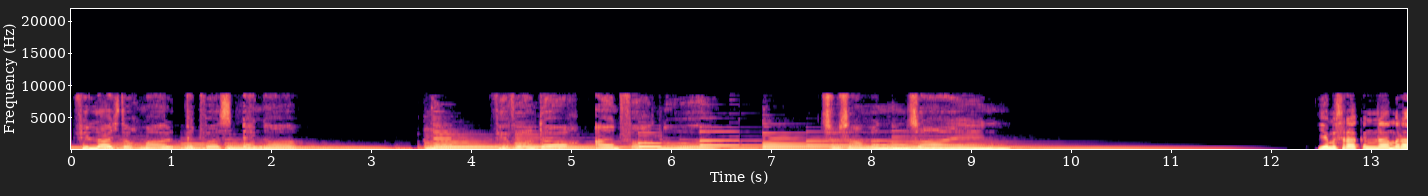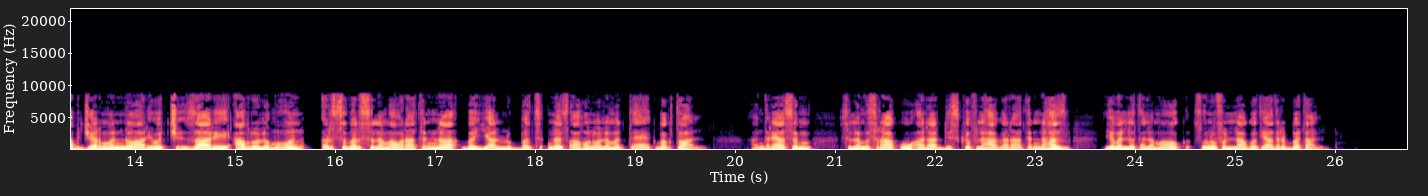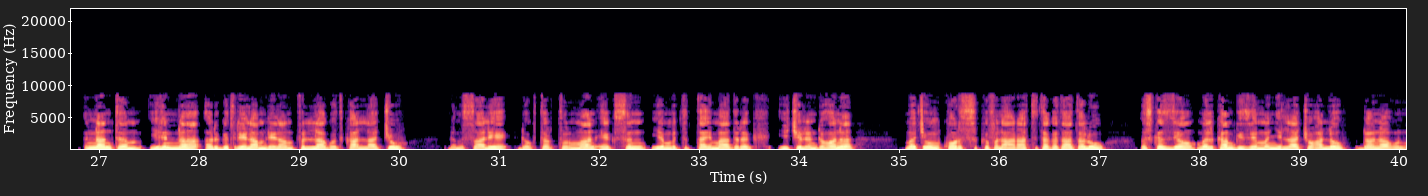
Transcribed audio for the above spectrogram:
vielleicht auch mal etwas enger. Wir wollen doch einfach nur zusammen sein. የምስራቅና ምዕራብ ጀርመን ነዋሪዎች ዛሬ አብሮ ለመሆን እርስ በርስ ለማውራትና በያሉበት ነፃ ሆኖ ለመጠያየቅ በቅተዋል። አንድሪያስም ስለ ምስራቁ አዳዲስ ክፍለ ሀገራትና ሕዝብ የበለጠ ለማወቅ ጽኑ ፍላጎት ያድርበታል። እናንተም ይህና እርግጥ ሌላም ሌላም ፍላጎት ካላችሁ ለምሳሌ ዶክተር ቱርማን ኤክስን የምትታይ ማድረግ ይችል እንደሆነ መጪውን ኮርስ ክፍል አራት ተከታተሉ። እስከዚያው መልካም ጊዜ እመኝላችኋለሁ። ደህና ሁኑ።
